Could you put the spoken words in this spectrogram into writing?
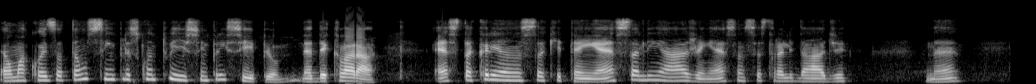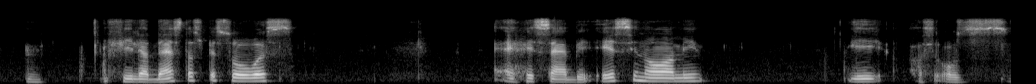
É uma coisa tão simples quanto isso, em princípio, é declarar esta criança que tem essa linhagem, essa ancestralidade, né, filha destas pessoas, é, recebe esse nome e os,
